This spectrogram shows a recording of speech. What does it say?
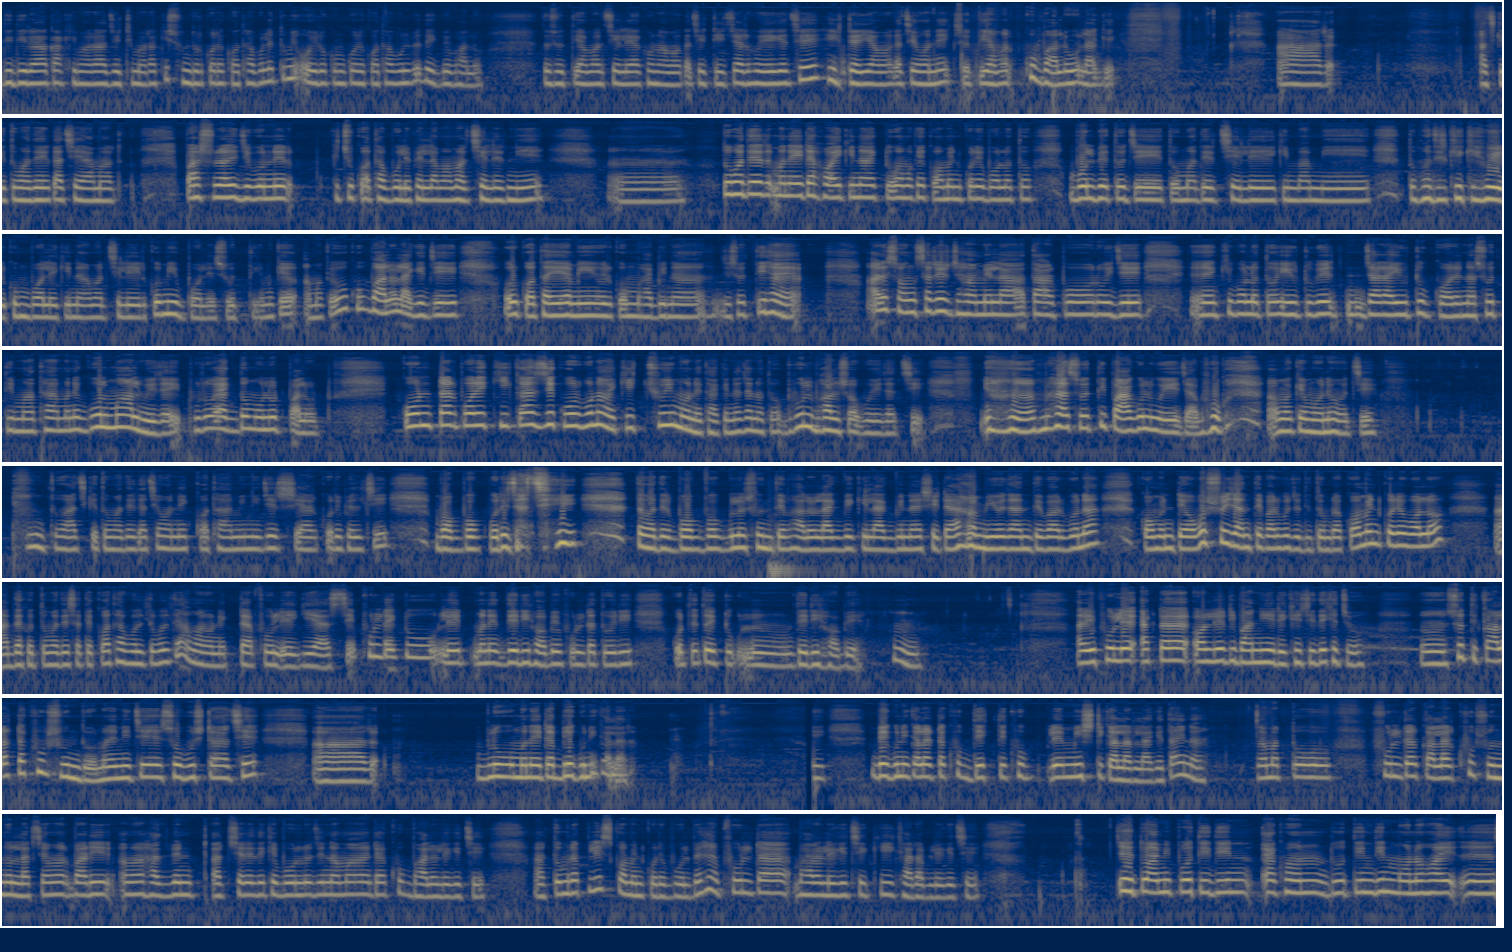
দিদিরা, কাকিমারা, জেঠিমারা কি সুন্দর করে কথা বলে, তুমি ওই রকম করে কথা বলবে, দেখবে ভালো। তো সত্যি আমার ছেলে এখন আমার কাছে টিচার হয়ে গেছে, এটাই আমার কাছে অনেক, সত্যি আমার খুব ভালো লাগে। আর আজকে তোমাদের কাছে আমার পার্সোনালি জীবনের কিছু কথা বলে ফেললাম আমার ছেলের নিয়ে। তোমাদের মানে এটা হয় কি না একটু আমাকে কমেন্ট করে বলো তো। বলবে তো যে তোমাদের ছেলে কিংবা মেয়ে তোমাদেরকে কেউ এরকম বলে কি না আমার ছেলে এরকমই বলে সত্যি। আমাকে, আমাকেও খুব ভালো লাগে যে ওর কথাই আমি ওইরকম ভাবি না যে সত্যি হ্যাঁ। আর সংসারের ঝামেলা, তারপর ওই যে কি বলতো ইউটিউবে যারা ইউটিউব করে না, সত্যি মাথা মানে গোলমাল হয়ে যায়, পুরো একদম ওলট পালট। কোনটার পরে কি কাজ যে করব না কিচ্ছুই মনে থাকে না, জানো তো? ভুল ভালো সব হয়ে যাচ্ছে। আমরা সত্যি পাগল হয়ে যাব, আমাকে মনে হচ্ছে। তো আজকে তোমাদের কাছে অনেক কথা আমি নিজের শেয়ার করে ফেলছি, বক বক করে যাচ্ছি। তোমাদের বক বকগুলো শুনতে ভালো লাগবে কি লাগবে না, সেটা আমিও জানতে পারব না। কমেন্টে অবশ্যই জানতে পারব, যদি তোমরা কমেন্ট করে বলো। আর দেখো তোমাদের সাথে কথা বলতে বলতে আমার অনেকটা ফুল এগিয়ে আসছে। ফুলটা একটু লেট মানে দেরি হবে, ফুলটা তৈরি করতে তো একটু দেরি হবে। হুম। আর এই ফুলে একটা অলরেডি বানিয়ে রেখেছি, দেখেছ? সত্যি কালারটা খুব সুন্দর মানে নিচে সবুজটা আছে আর ব্লু মানে এটা বেগুনি কালার। বেগুনি কালারটা খুব দেখতে, খুব মিষ্টি কালার লাগে, তাই না? আমার তো ফুলটার কালার খুব সুন্দর লাগছে। আমার বাড়ির আমার হাজব্যান্ড আর ছেলে দেখে বলল যে, না মা, এটা খুব ভালো লেগেছে। আর তোমরা প্লিজ কমেন্ট করে বলবে হ্যাঁ ফুলটা ভালো লেগেছে, কি খারাপ লেগেছে? যেহেতু আমি প্রতিদিন এখন দু তিন দিন মনে হয়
